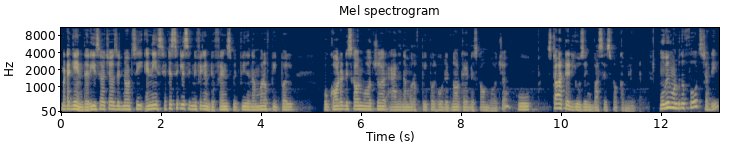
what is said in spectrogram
But again, the researchers did not see any statistically significant difference between the number of people who got a discount voucher and the number of people who did not get a discount voucher who started using buses for commute. Moving on to the fourth study,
